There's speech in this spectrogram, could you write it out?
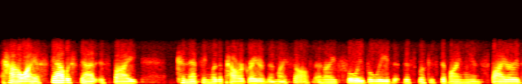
how I establish that is by connecting with a power greater than myself. And I fully believe that this book is divinely inspired.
